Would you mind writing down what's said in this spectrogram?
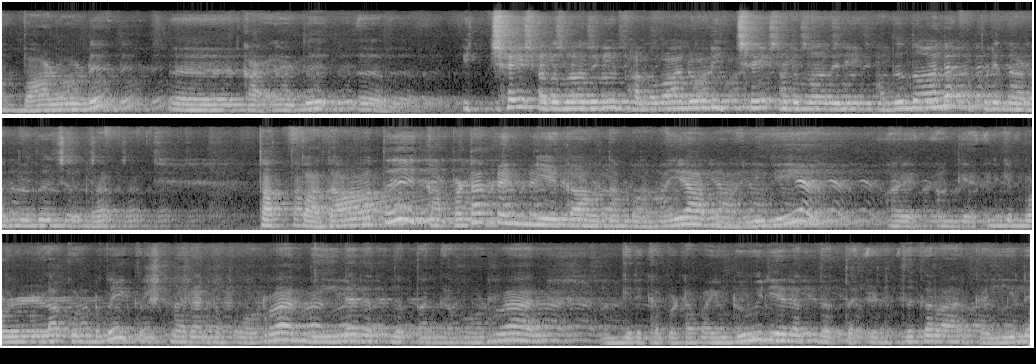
அம்பாளோடு அஹ், க- இது அஹ், இச்சை அது மாதிரி பகவானோட இச்சை அது மாதிரி அதனால அப்படி நடந்தது சொல்ற தத்பதாத் கபட கன்யகாந்த மாயா மாளிகைய அ- அங்க இங்க முள்ள கொண்டு போய் கிருஷ்ணர் அங்க போடுறார் நீலரத்னத்தை அங்க போடுறார் அங்க இருக்கப்பட்ட வைடூரிய ரத்னத்தை எடுத்துக்கிறார் கையில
